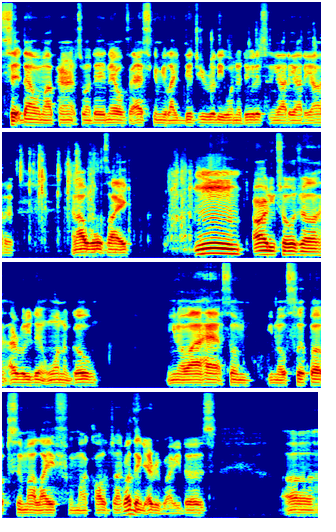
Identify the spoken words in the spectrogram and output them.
sit down with my parents one day and they was asking me like, did you really want to do this and yada yada yada. And I was like, mm, I already told y'all I really didn't want to go. You know, I had some, you know, slip ups in my life, in my college life. I think everybody does. Uh,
